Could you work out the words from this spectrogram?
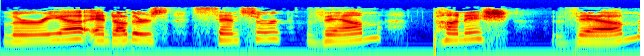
Luria and others censor them, punish them?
